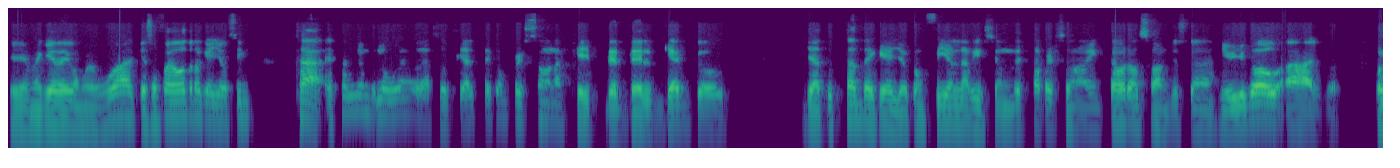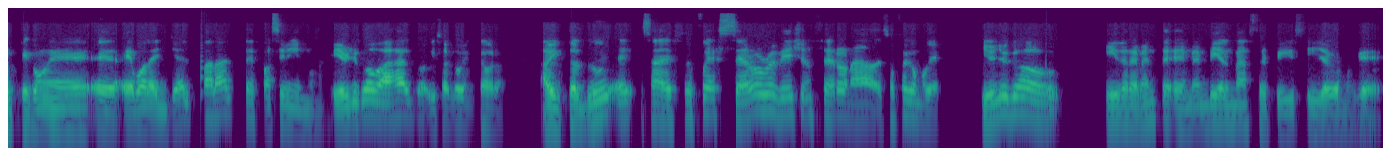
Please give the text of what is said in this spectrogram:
Que yo me quedé como, what? Que eso fue otro que yo sí. O sea, esto es lo, lo bueno de asociarte con personas que desde el get-go ya tú estás de que yo confío en la visión de esta persona bien cabrón, so I'm just gonna, here you go, haz algo. Porque con eh, eh, Evo para arte fue así mismo. Here you go, haz algo, hizo algo bien cabrón. A Víctor Blue, eh, o sea, eso fue cero revision, cero nada. Eso fue como que, here you go, y de repente él me envía el masterpiece y yo como que,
